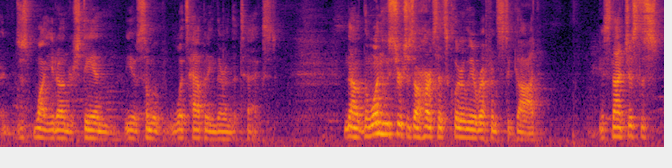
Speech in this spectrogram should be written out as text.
I just want you to understand, you know, some of what's happening there in the text. Now, the one who searches our hearts, that's clearly a reference to God. It's not just this.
